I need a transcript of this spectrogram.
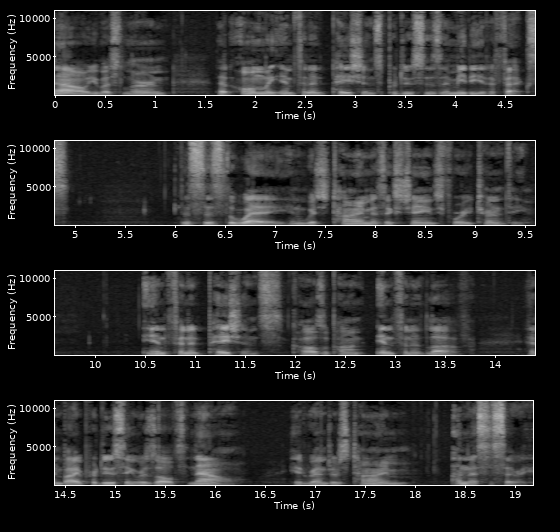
Now you must learn that only infinite patience produces immediate effects. This is the way in which time is exchanged for eternity. Infinite patience calls upon infinite love, and by producing results now, it renders time unnecessary.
